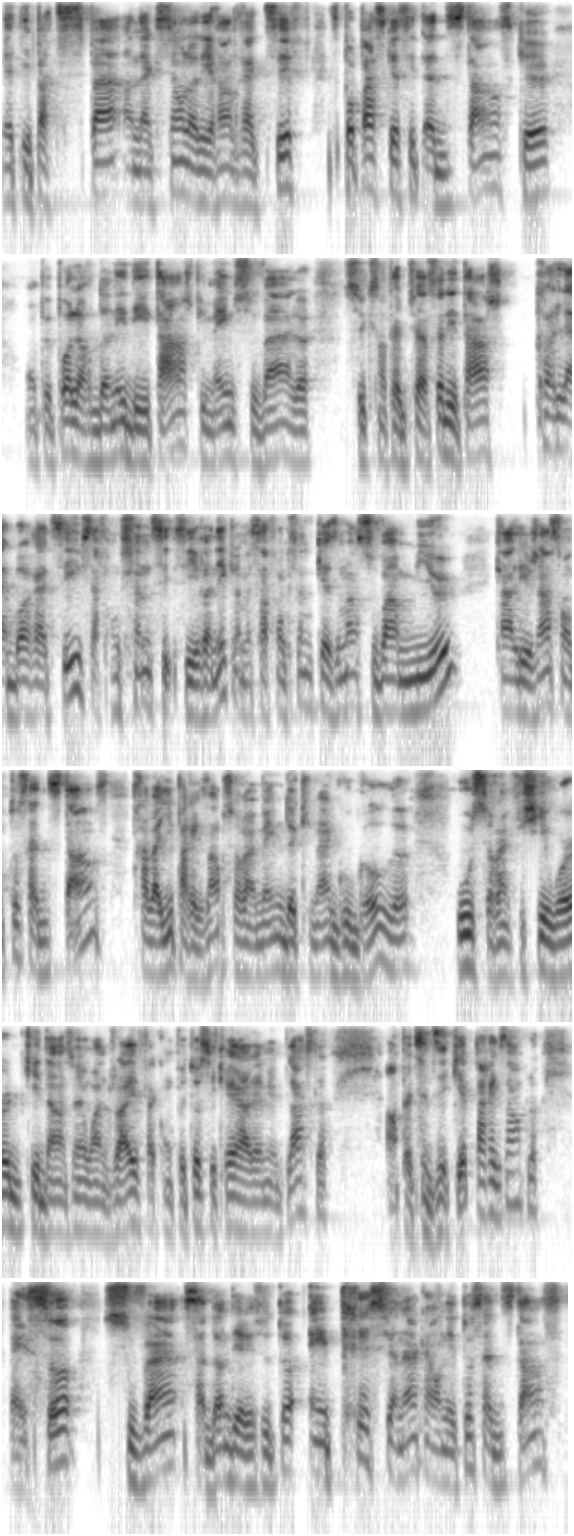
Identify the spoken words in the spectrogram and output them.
Mettre les participants en action, les rendre actifs. C'est pas parce que c'est à distance que on peut pas leur donner des tâches, puis même souvent, ceux qui sont habitués à ça, des tâches collaborative, ça fonctionne, c'est ironique, mais ça fonctionne quasiment souvent mieux quand les gens sont tous à distance. Travailler, par exemple, sur un même document Google là, ou sur un fichier Word qui est dans un OneDrive, fait qu'on peut tous écrire à la même place, là, en petites équipes, par exemple. Ben ça, souvent, ça donne des résultats impressionnants quand on est tous à distance,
